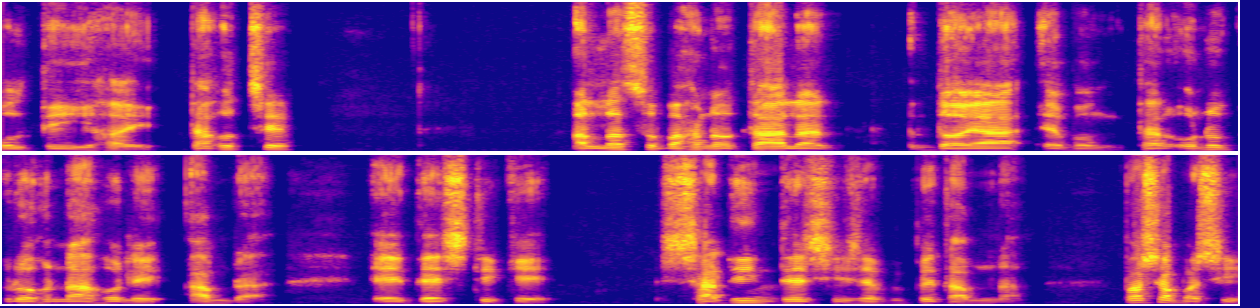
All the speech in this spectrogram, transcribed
বলতেই হয়, তা হচ্ছে আল্লাহ সুবাহান তাআলার দয়া এবং তার অনুগ্রহ না হলে আমরা এই দেশটিকে স্বাধীন দেশ হিসেবে পেতাম না। পাশাপাশি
